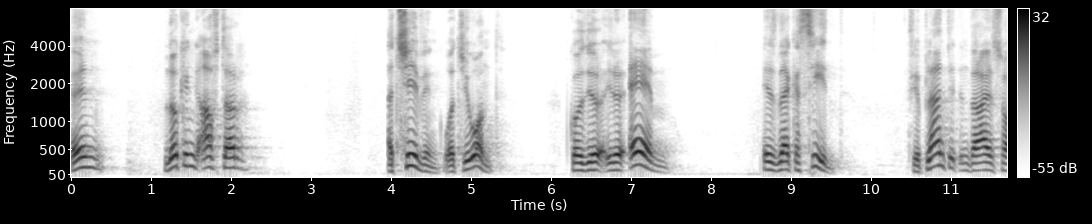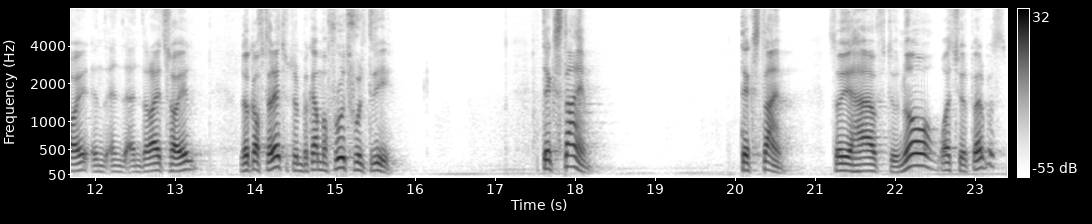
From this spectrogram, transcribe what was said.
in looking after achieving what you want. Because your, your aim is like a seed. If you plant it in the right soil, in, in, in the right soil, look after it, it will become a fruitful tree. It takes time. It takes time. So you have to know what's your purpose.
